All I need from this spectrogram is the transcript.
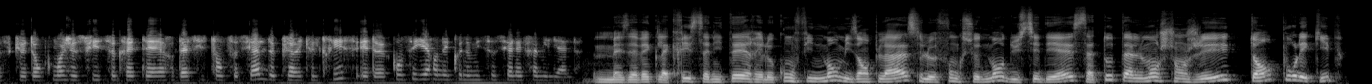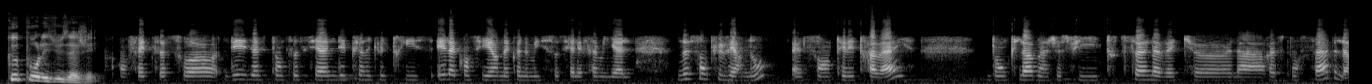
parce que donc moi je suis secrétaire d'assistante sociale, de puéricultrice et de conseillère en économie sociale et familiale. Mais avec la crise sanitaire et le confinement mis en place, le fonctionnement du CDS a totalement changé, tant pour l'équipe que pour les usagers. En fait, que ce soit les assistantes sociales, les puéricultrices et la conseillère en économie sociale et familiale ne sont plus vers nous, elles sont en télétravail. Donc là, ben, je suis toute seule avec euh, la responsable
